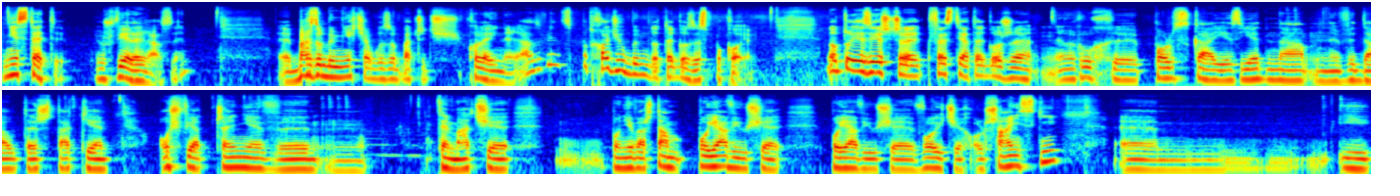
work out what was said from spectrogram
niestety już wiele razy. E, bardzo bym nie chciał go zobaczyć kolejny raz, więc podchodziłbym do tego ze spokojem. No tu jest jeszcze kwestia tego, że ruch y, Polska jest jedna, wydał też takie oświadczenie w temacie, ponieważ tam pojawił się, pojawił się Wojciech Olszański i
